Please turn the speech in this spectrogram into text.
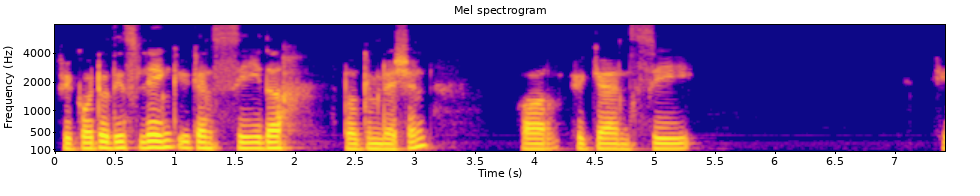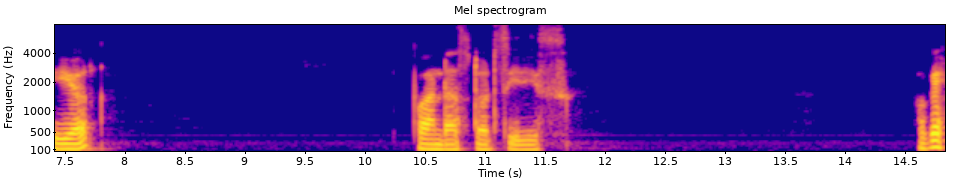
If you go to this link you can see the documentation or you can see here pandas.series okay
